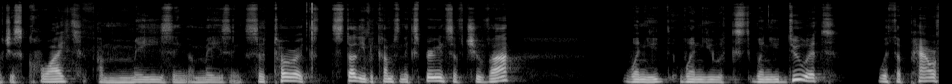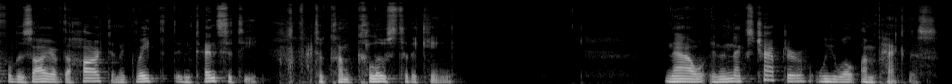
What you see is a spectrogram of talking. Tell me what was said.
Which is quite amazing, amazing. So Torah study becomes an experience of tshuva when you when you when you do it with a powerful desire of the heart and a great intensity to come close to the king. Now, in the next chapter, we will unpack this.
